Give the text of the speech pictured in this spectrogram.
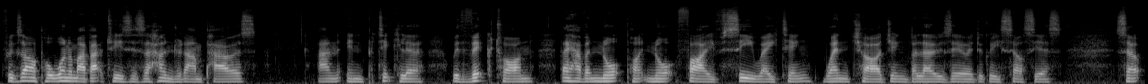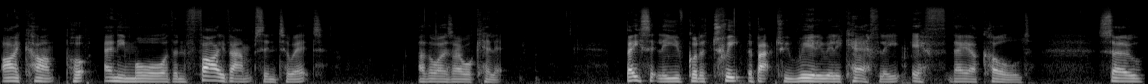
for example, one of my batteries is 100 amp hours, and in particular with Victron, they have a 0.05 C rating when charging below 0 degrees Celsius. So I can't put any more than 5 amps into it, otherwise I will kill it. Basically, you've got to treat the battery really, really carefully if they are cold. So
